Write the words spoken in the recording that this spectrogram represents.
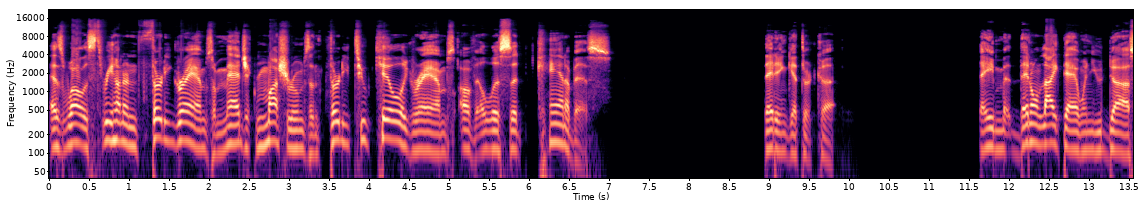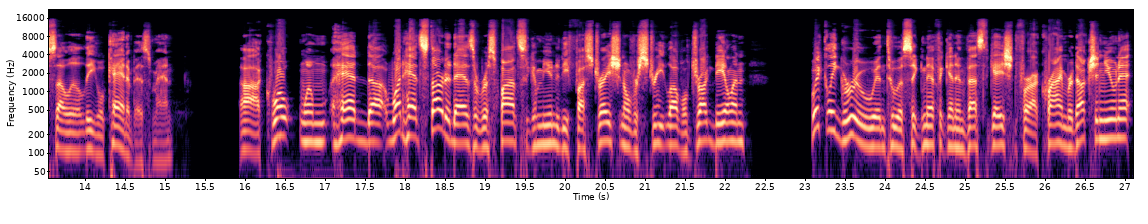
as well as 330 grams of magic mushrooms and 32 kilograms of illicit cannabis. They didn't get their cut. They they don't like that when you uh, sell illegal cannabis, man. Uh, quote: When had uh, what had started as a response to community frustration over street level drug dealing quickly grew into a significant investigation for our crime reduction unit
